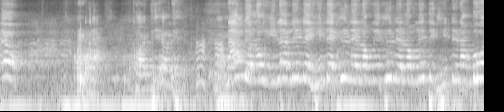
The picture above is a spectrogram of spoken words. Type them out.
เอ้าขอเที่ยวดิน้ำหยดลงหินแลบลิ้นเนี่ยหินเนี่ยขึ้นในลงเนี่ยขึ้นในลงลิ้นติดหินด้วยนางบัว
